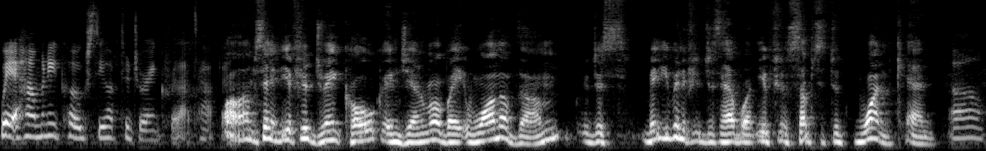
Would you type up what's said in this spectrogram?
Wait, how many Cokes do you have to drink for that to happen? Well, I'm saying if you drink Coke in general, but one of them, you just even if you just have one, if you substitute one can, oh,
